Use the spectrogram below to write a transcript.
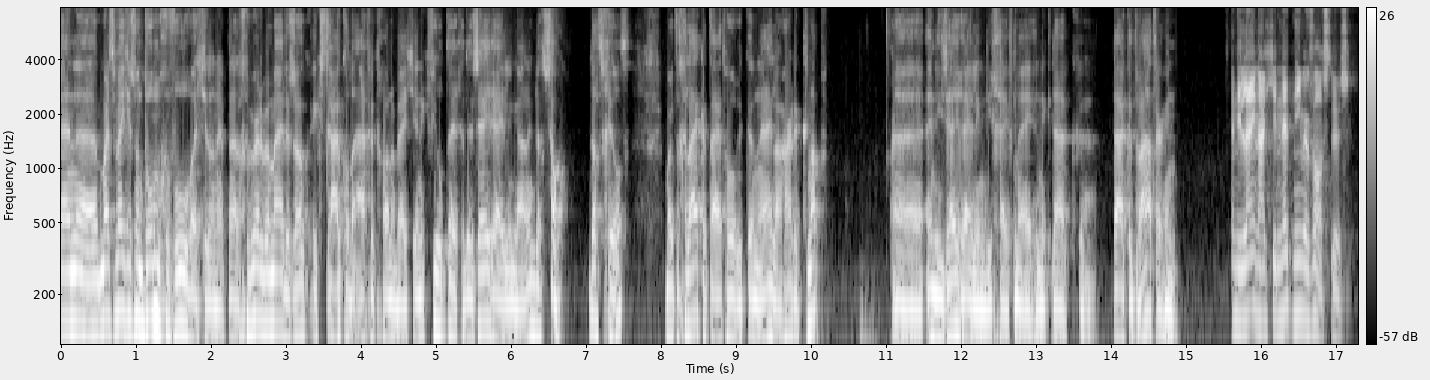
En, uh, maar het is een beetje zo'n dom gevoel wat je dan hebt. Nou, dat gebeurde bij mij dus ook. Ik struikelde eigenlijk gewoon een beetje en ik viel tegen de zeereling aan. Ik dacht, zo, dat scheelt. Maar tegelijkertijd hoor ik een hele harde knap. Uh, en die zeereling die geeft mee en ik duik, uh, duik het water in. En die lijn had je net niet meer vast dus?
